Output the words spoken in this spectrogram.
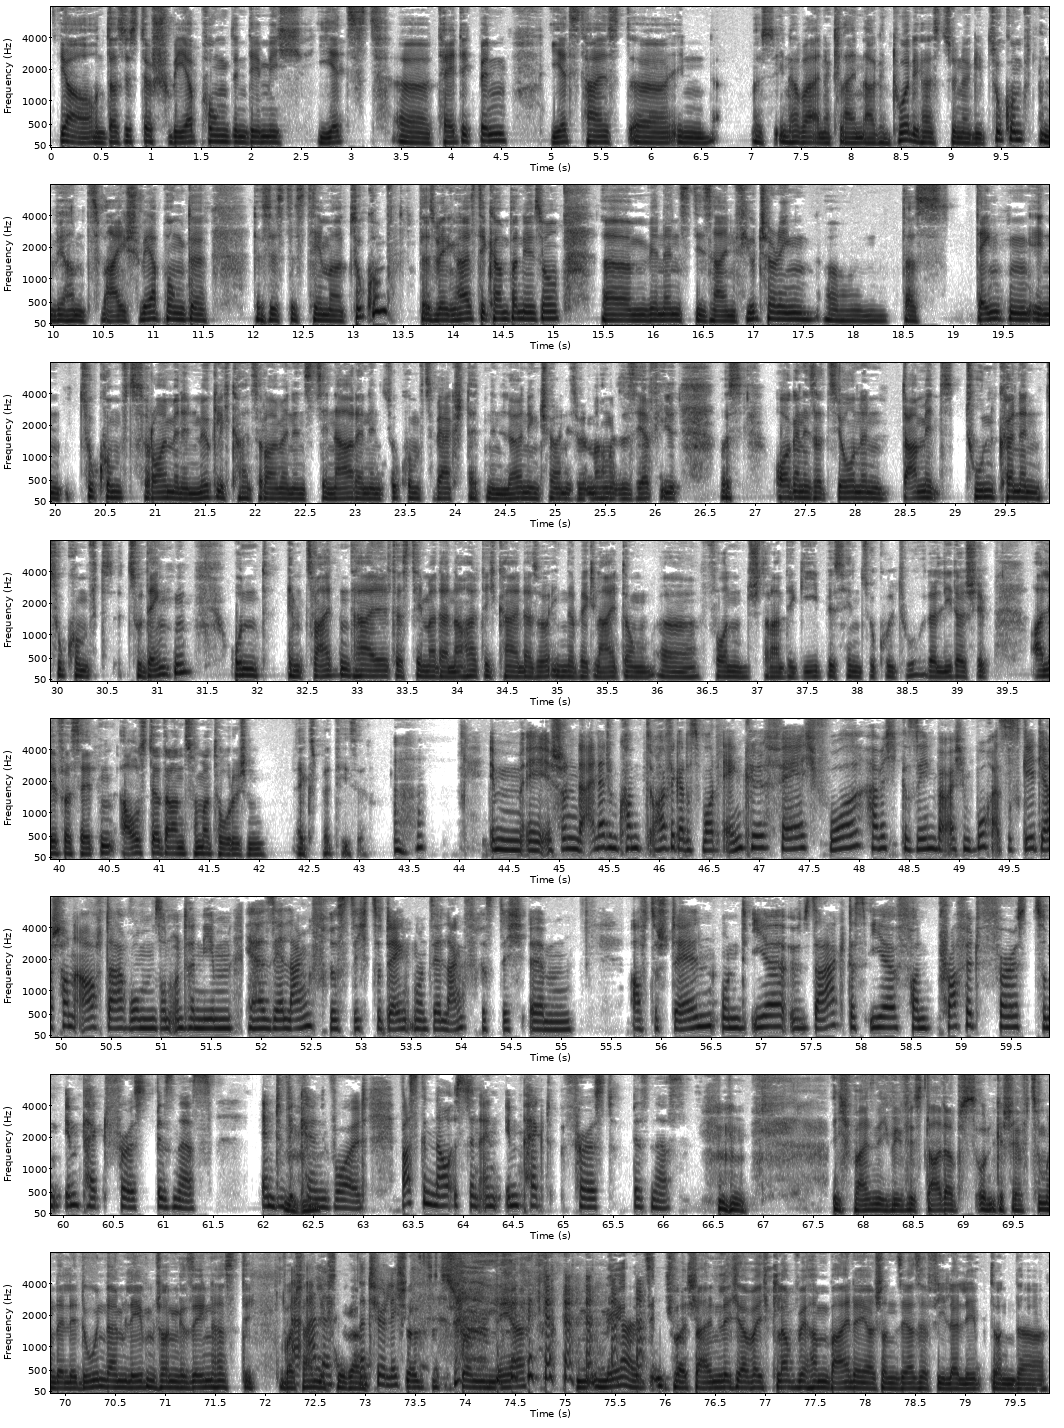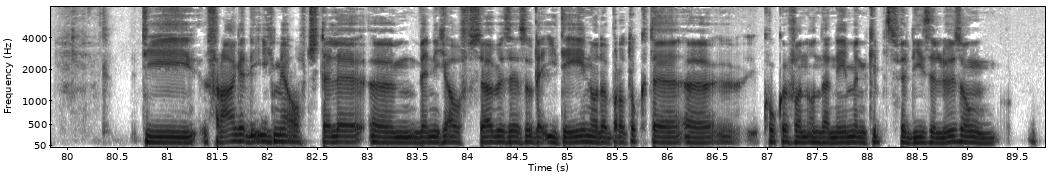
Ja, und das ist der Schwerpunkt, in dem ich jetzt äh, tätig bin. Jetzt heißt äh, in als Inhaber einer kleinen Agentur, die heißt Synergie Zukunft. Und wir haben zwei Schwerpunkte. Das ist das Thema Zukunft. Deswegen heißt die Company so. Ähm, wir nennen es Design Futuring. Ähm, das denken in Zukunftsräumen, in Möglichkeitsräumen, in Szenarien, in Zukunftswerkstätten, in Learning Journeys. Wir machen also sehr viel, was Organisationen damit tun können, Zukunft zu denken. Und im zweiten Teil das Thema der Nachhaltigkeit, also in der Begleitung äh, von Strategie bis hin zu Kultur oder Leadership, alle Facetten aus der transformatorischen Expertise. Mhm. Im, äh, schon in der Einleitung kommt häufiger das Wort enkelfähig vor, habe ich gesehen bei euch im Buch. Also es geht ja schon auch darum, so ein Unternehmen ja sehr langfristig zu denken und sehr langfristig ähm, aufzustellen. Und ihr sagt, dass ihr von Profit First zum Impact First Business entwickeln mhm. wollt. Was genau ist denn ein Impact First Business? Ich weiß nicht, wie viele Startups und Geschäftsmodelle du in deinem Leben schon gesehen hast. Ich, wahrscheinlich Alle, sogar natürlich. Schon, schon mehr, mehr als ich wahrscheinlich. Aber ich glaube, wir haben beide ja schon sehr, sehr viel erlebt. Und äh, die Frage, die ich mir oft stelle, ähm, wenn ich auf Services oder Ideen oder Produkte äh, gucke von Unternehmen, gibt es für diese Lösung,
